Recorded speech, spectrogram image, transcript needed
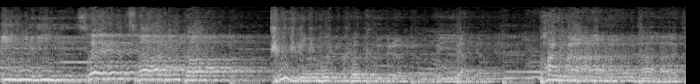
인생 살다 그렇고 그럴 거야 방황하지.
